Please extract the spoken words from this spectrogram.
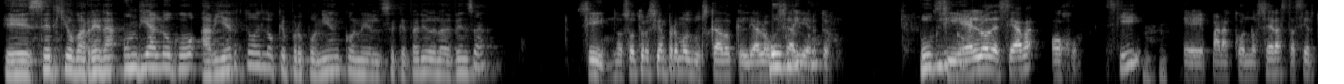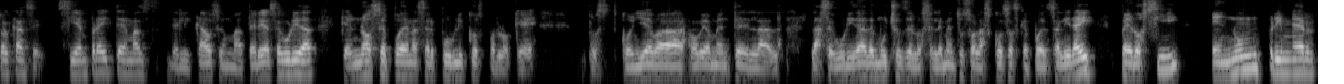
Eh, Sergio Barrera, ¿un diálogo abierto es lo que proponían con el secretario de la Defensa? Sí, nosotros siempre hemos buscado que el diálogo sea abierto. Si él lo deseaba, ojo, sí, eh, para conocer hasta cierto alcance. Siempre hay temas delicados en materia de seguridad que no se pueden hacer públicos por lo que pues conlleva obviamente la, seguridad de muchos de los elementos o las cosas que pueden salir ahí, pero sí en un primer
